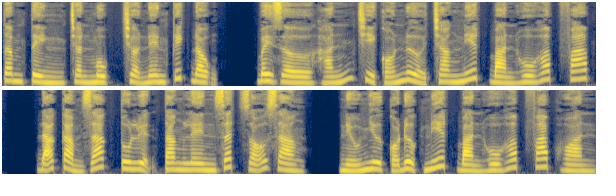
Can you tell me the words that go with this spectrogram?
tâm tình Trần Mục trở nên kích động, bây giờ hắn chỉ có nửa trang niết bàn hô hấp pháp, đã cảm giác tu luyện tăng lên rất rõ ràng, nếu như có được niết bàn hô hấp pháp hoàn.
